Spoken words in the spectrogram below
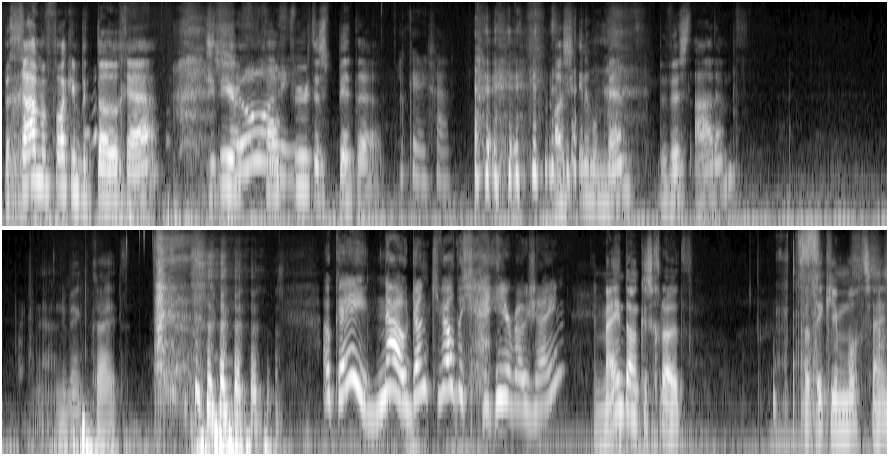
Dan gaan we fucking betogen, hè? Je zit hier gewoon vuur te spitten. Oké, ga. Als je in een moment bewust ademt. Ja, nu ben ik kwijt. Oké, nou, dankjewel dat jij hier wou zijn. Mijn dank is groot. Dat ik hier mocht zijn.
